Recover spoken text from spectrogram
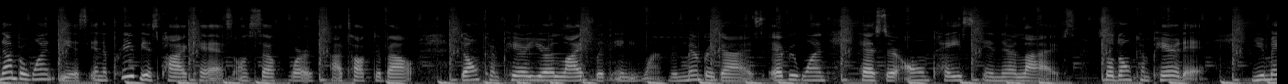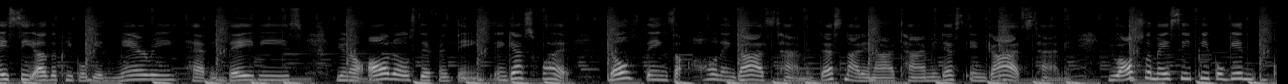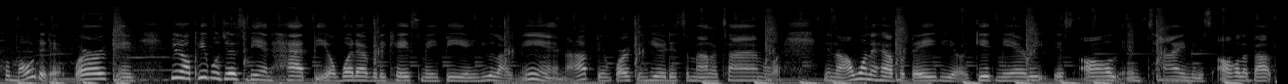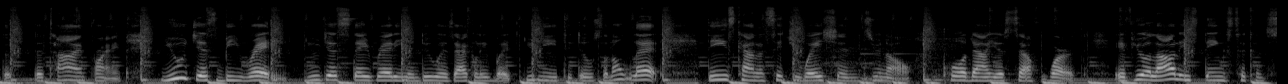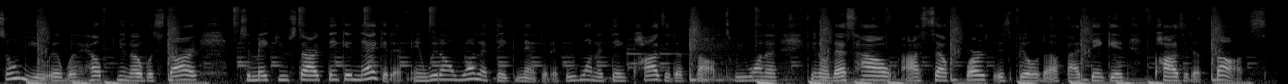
Number one is in a previous podcast on self worth, I talked about don't compare your life with anyone. Remember, guys, everyone has their own pace in their lives. So don't compare that. You may see other people getting married, having babies, you know, all those different things. And guess what? Those things are all in God's timing. That's not in our timing, that's in God's timing. You also may see people getting promoted at work and, you know, people just being happy or whatever the case may be. And you like, man, I've been working here this amount of time, or, you know, I want to have a baby or get married. It's all in timing, it's all about the, the time frame. You just be ready. You just stay ready and do exactly what you need to do. So don't let these kind of situations, you know, pull down your self worth. If you allow these things to consume you, it will help, you know, it will start to make you start thinking negative. And we don't want to think negative. We want to think positive thoughts. We want to, you know, that's how our self worth is built up by thinking positive thoughts.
